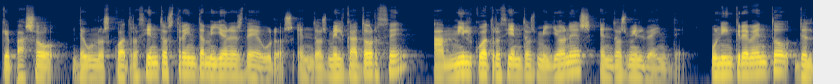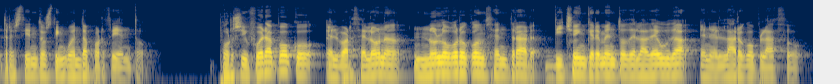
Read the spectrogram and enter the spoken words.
que pasó de unos 430 millones de euros en 2014 a 1.400 millones en 2020, un incremento del 350%. Por si fuera poco, el Barcelona no logró concentrar dicho incremento de la deuda en el largo plazo,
